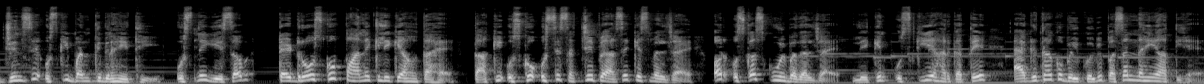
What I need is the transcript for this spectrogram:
जिनसे उसकी बनती भी नहीं थी। उसने ये सब टेड्रोस को पाने के लिए क्या होता है। ताकि उसको उससे सच्चे प्यार से किस मिल जाए और उसका स्कूल बदल जाए। लेकिन उसकी ये हरकतें एगथा को बिल्कुल भी पसंद नहीं आती है।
